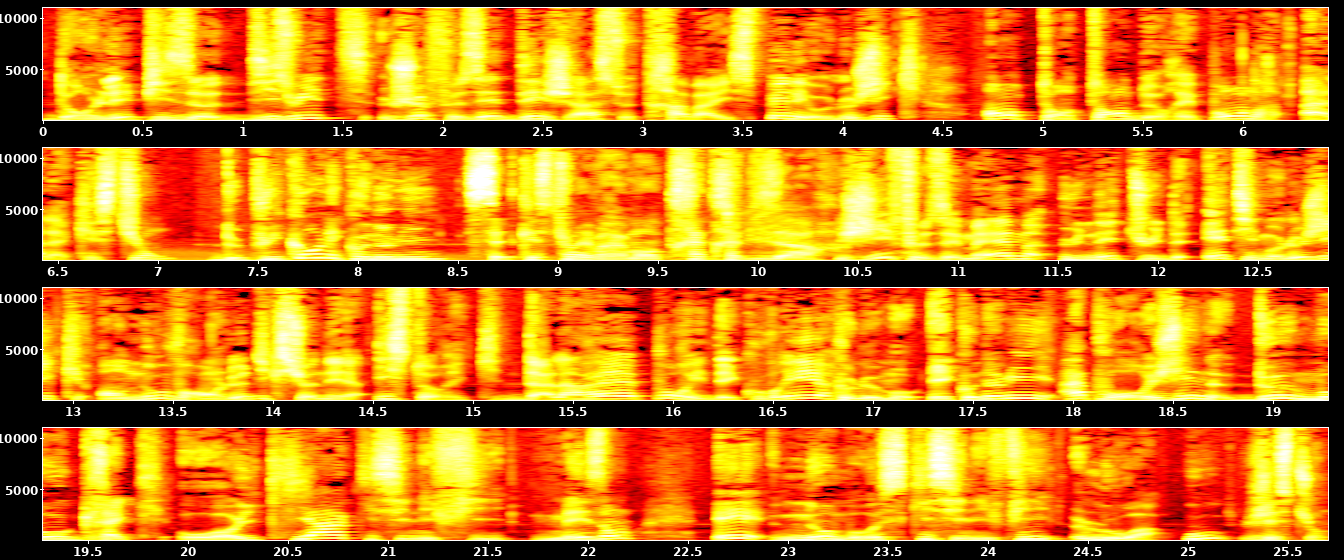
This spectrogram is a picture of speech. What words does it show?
Dans l'épisode 18, je faisais déjà ce travail spéléologique en tentant de répondre à la question « Depuis quand l'économie ?» Cette question est vraiment très très bizarre. J'y faisais même une étude étymologique en ouvrant le dictionnaire historique d'Alain Ray pour y découvrir que le mot économie a pour origine deux mots grecs, oikia qui signifie maison et nomos qui signifie loi ou gestion.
